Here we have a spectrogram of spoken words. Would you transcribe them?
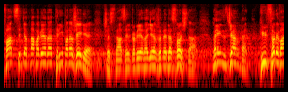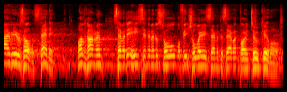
21 победа, 3 поражения. 16 побед одержаны досрочно. Ladies and gentlemen, he's 35 years old, standing. 178 centimeters tall, official weight 77.2 kilos.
